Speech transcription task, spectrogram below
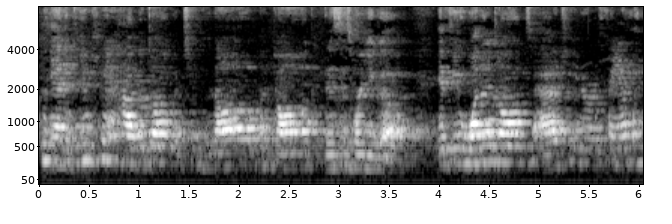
and if you can't have a dog but you love a dog, this is where you go. If you want a dog to add to your family,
